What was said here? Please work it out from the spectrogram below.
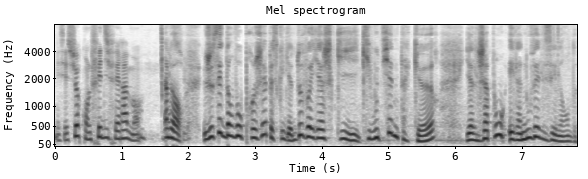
Mais c'est sûr qu'on le fait différemment. Alors, je sais dans vos projets, parce qu'il y a deux voyages qui, qui vous tiennent à cœur, il y a le Japon et la Nouvelle-Zélande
